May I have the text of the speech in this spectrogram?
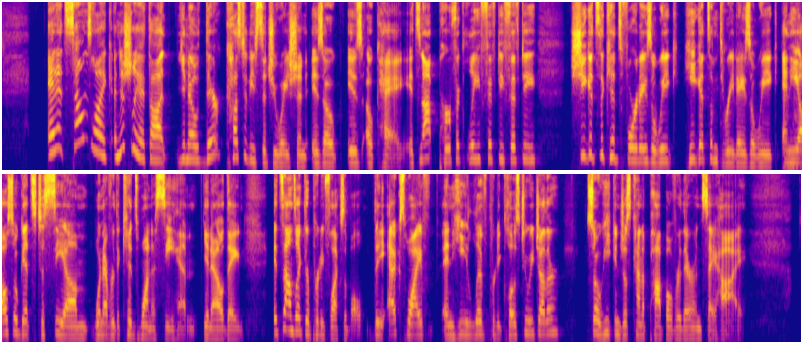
And it sounds like initially I thought, you know, their custody situation is o- is okay. It's not perfectly 50-50. She gets the kids 4 days a week, he gets them 3 days a week, and he mm-hmm. also gets to see them whenever the kids want to see him. You know, they it sounds like they're pretty flexible. The ex-wife and he live pretty close to each other, so he can just kind of pop over there and say hi.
